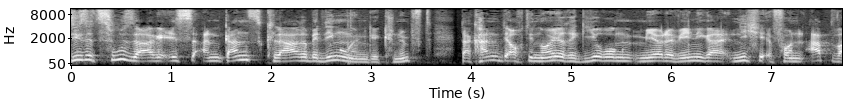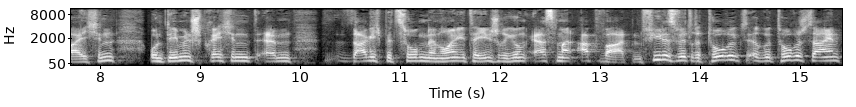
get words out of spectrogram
diese Zusage ist an ganz klare Bedingungen geknüpft. Da kann auch die neue Regierung mehr oder weniger nicht von abweichen. Und dementsprechend, ähm, sage ich bezogen der neuen italienischen Regierung, erstmal abwarten. Vieles wird rhetorisch, rhetorisch sein,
